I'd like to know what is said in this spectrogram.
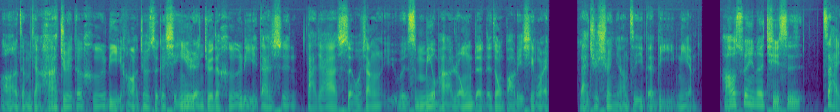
呃，怎么讲，他觉得合理哈，就是这个嫌疑人觉得合理，但是大家社会上是没有办法容忍的这种暴力行为，来去宣扬自己的理念。好，所以呢，其实。在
